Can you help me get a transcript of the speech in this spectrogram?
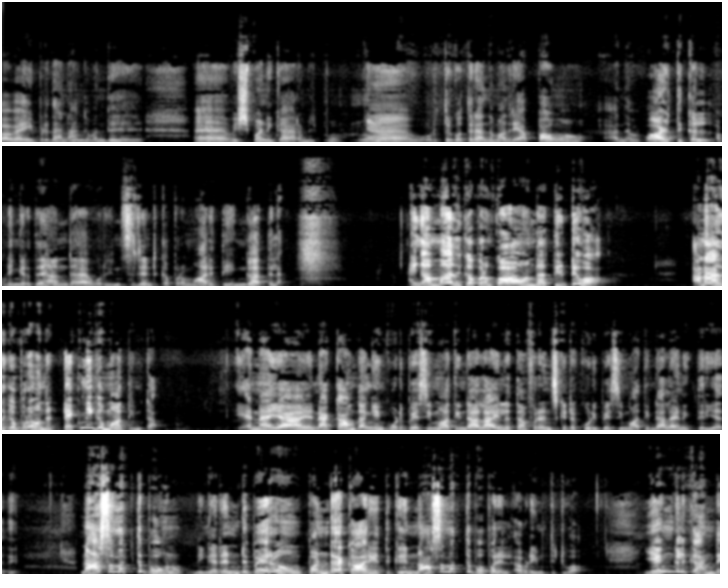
பவ இப்படி தான் நாங்கள் வந்து விஷ் பண்ணிக்க ஆரம்பிப்போம். ஒருத்தருக்கு ஒருத்தர் அந்த மாதிரி அப்பாவும் அந்த வாழ்த்துக்கள் அப்படிங்கிறது அந்த ஒரு இன்சிடெண்ட்டுக்கு அப்புறம் மாறித்து எங்காத்தில் எங்கள் அம்மா அதுக்கப்புறம் கோவம் வந்தால் திட்டுவா. ஆனால் அதுக்கப்புறம் வந்து டெக்னிக்கை மாற்றின்ட்டா என்ன யா என் அக்காவும் தங்கியும் கூடி பேசி மாற்றிண்டாளா இல்லை தான் ஃப்ரெண்ட்ஸ் கிட்ட கூடி பேசி மாற்றிண்டாளா எனக்கு தெரியாது. நாசமத்து போகணும். நீங்கள் ரெண்டு பேரும் பண்ணுற காரியத்துக்கு நாசமத்து போப்பறல் அப்படின்னு திட்டுவா. எங்களுக்கு அந்த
